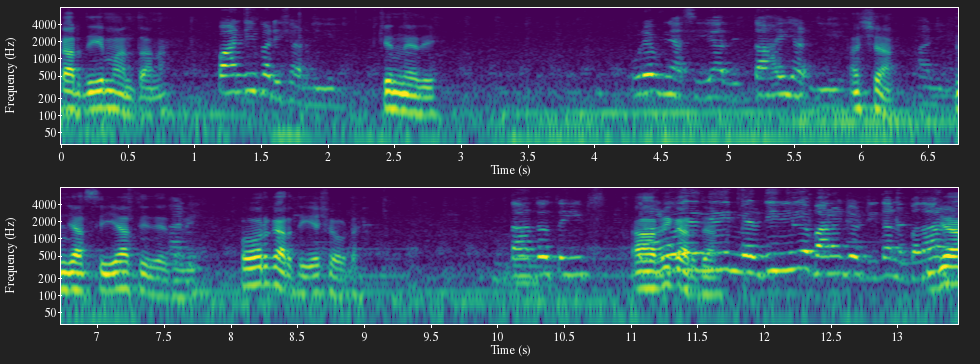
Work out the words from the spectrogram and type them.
ਕਰ ਦਈਏ ਮਾਨਤਾ ਨਾ। ਪੰਜ ਹੀ ਭਾਜੀ ਛੱਡ ਦਈਏ। ਕਿੰਨੇ ਦੀ? ਪੂਰੇ 85000 ਦੀ ਤਾਂ ਹੀ ਦਈਏ ਅੱਛਾ ਹਾਂਜੀ। 85000 ਦੀ ਦੇ ਦੇਣੀ। ਹੋਰ ਕਰ ਦਈਏ ਛੋਟ? ਦੱਸ ਦੋ ਤੁਸੀਂ ਆਪ ਹੀ ਕਰ ਨਾਲੋਂ ਦਿਓ। ਇਹਦੀ ਮਿਲਦੀ ਨਹੀਂ ਹੈ ਬਾਹਰੋਂ ਝੋਟੀ ਤੁਹਾਨੂੰ ਪਤਾ ਜਾ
